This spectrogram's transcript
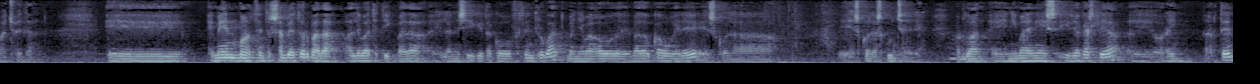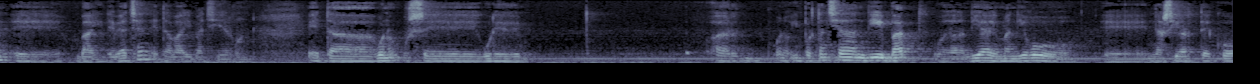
batzuetan. E, hemen, bueno, zentro San Beator bada, alde batetik bada e, lan eziketako zentro bat, baina badaukagu ere eskola eskola eskuntza ere. Orduan, e, ni naiz irakaslea, e, orain arten, e, bai DBHen eta bai batxiergon. Eta, bueno, pues, e, gure ar, bueno, importantzia handi bat, handia eman digu e, nazioarteko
